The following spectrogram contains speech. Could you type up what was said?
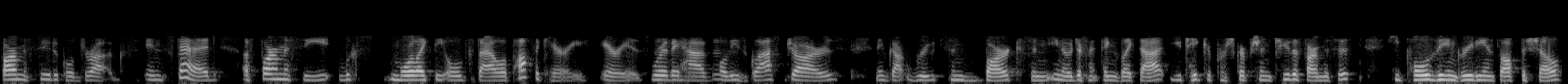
pharmaceutical drugs. Instead, a pharmacy looks more like the old style apothecary areas where they have all mm-hmm. these glass jars. They've got roots and barks and, you know, different things like that. You take your prescription to the pharmacist. He pulls the ingredients off the shelf,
